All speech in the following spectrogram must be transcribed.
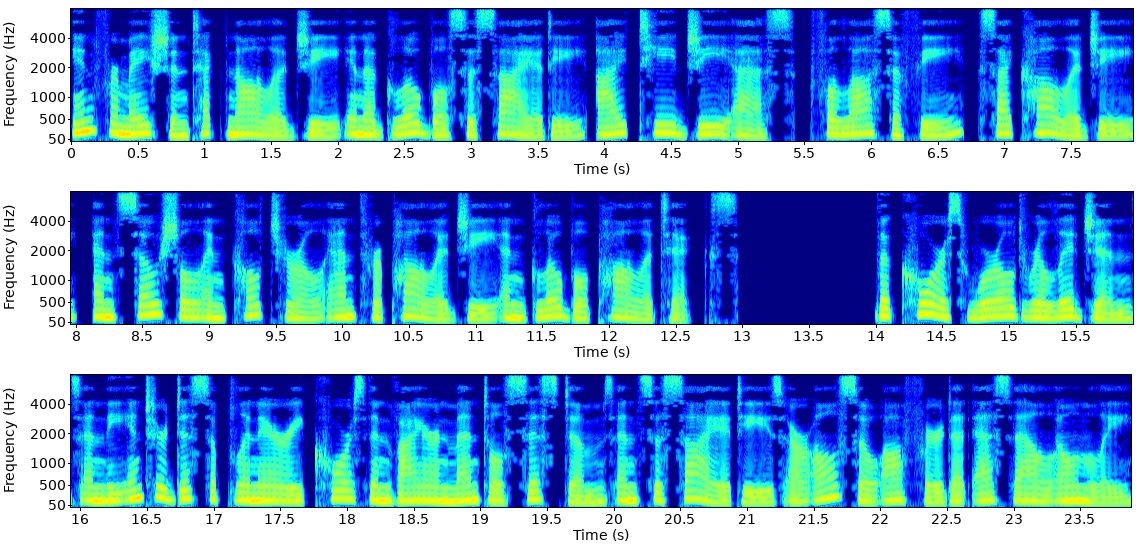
Information Technology in a Global Society ITGS, Philosophy, Psychology, and Social and Cultural Anthropology and Global Politics. The course World Religions and the interdisciplinary course Environmental Systems and Societies are also offered at SL only.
